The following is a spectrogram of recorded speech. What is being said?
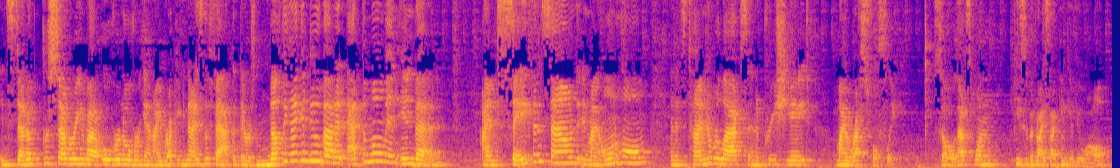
Instead of persevering about it over and over again, I recognize the fact that there is nothing I can do about it at the moment in bed. I am safe and sound in my own home, and it's time to relax and appreciate my restful sleep. So that's one piece of advice I can give you all.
